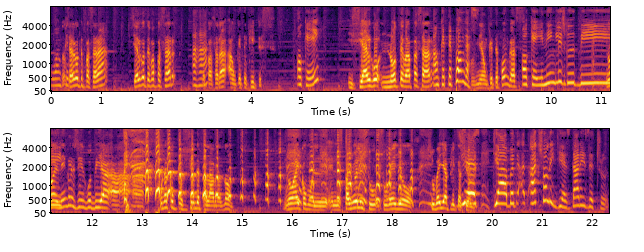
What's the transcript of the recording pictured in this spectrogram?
o No, aunque... si algo te pasará, si algo te va a pasar, Ajá. te pasará aunque te quites. Ok, Y si algo no te va a pasar, aunque te pongas. pues ni aunque te pongas. Ok, in English would be... No, en inglés sí would be a, a- a- una composición de palabras, no. No hay como el, el español y su, su bello, su bella aplicación. Yes, yeah, but actually, yes, that is the truth.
